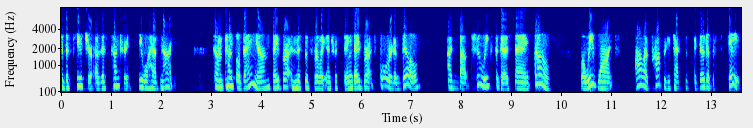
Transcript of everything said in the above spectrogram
to the future of this country. You will have none. So in Pennsylvania, they brought, and this is really interesting, they brought forward a bill about two weeks ago saying, oh, well, we want all our property taxes to go to the state.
